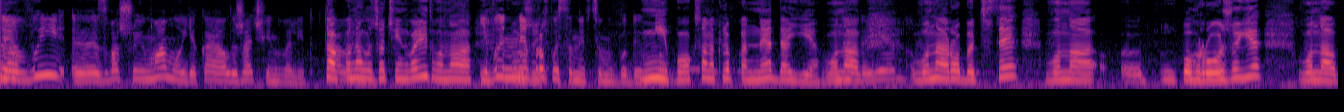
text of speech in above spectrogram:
це ви е, з вашою мамою, яка лежачий інвалід. Так, правильно? вона лежачий інвалід. Вона і ви не лежить. прописаний в цьому будинку. ні, бо Оксана Кльопка не дає. Вона Не дає. Вона робить все, вона е, погрожує, вона е,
